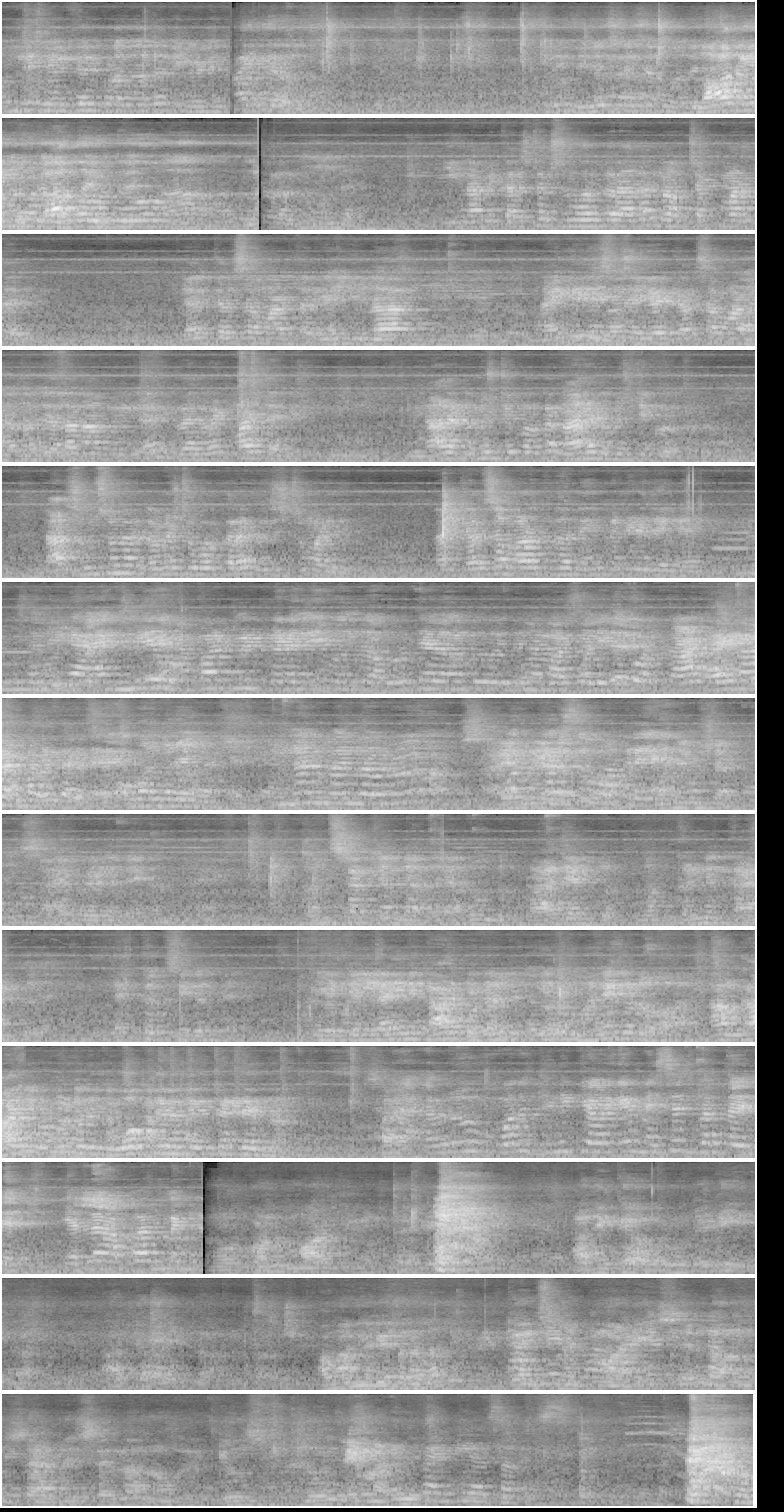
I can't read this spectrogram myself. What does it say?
only welfare ಕೊಡೋದಾದ್ರೆ ನೀವು ಹೇಳಿ. ರಿಜಿಸ್ಟ್ರೇಷನ್ ಲಾಗಿನ್ ಲಾಗೌಟ್ ಮುಂದೆ. ಈಗ ನಮಗೆ ಕನ್ಸ್ಟ್ರಕ್ಷನ್ ವರ್ಕರ್ ಆದ್ರೆ ನಾವು ಚೆಕ್ ಮಾಡ್ತಾ ಇದೀವಿ ಎಲ್ಲಿ ಕೆಲಸ ಮಾಡ್ತಾರೆ ಎಲ್ಲಿಲ್ಲ. ನೈಂಟಿ ಡೇಸ್ ಹೇಗೆ ಕೆಲಸ ಮಾಡ್ತಾರೆ ಅದೆಲ್ಲ ನಾವು ಈಗ ಇವ್ಯಾಲ್ಯೂಯೇಟ್ ಮಾಡ್ತಾ ಇದ್ದೀವಿ. ಈಗ ನಾಳೆ ಡೊಮೆಸ್ಟಿಕ್ ವರ್ಕರ್ ನಾನೇ ಡೊಮೆಸ್ಟಿಕ್ ವರ್ಕರ್ ನಾನು ಸುಮ್ ಸುಮ್ಮನೆ ಡೊಮೆಸ್ಟಿಕ್ ವರ್ಕರ್ ರಿಜಿಸ್ಟರ್ ಮಾಡಿದ್ದೀನಿ. ನಾನು ಕೆಲಸ ಮಾಡ್ತಿದ್ದ ಹೆಂಗೆ ಕಂಡಿಡಿದೆ ಹೆಂಗೆ? ಸರ್, ಈಗ ಆಕ್ಚುಲಿ ಅಪಾರ್ಟ್ಮೆಂಟ್ ಒಂದು ಅವ್ರದ್ದೇ ಆದ ಒಂದು ಇದನ್ನ ಮಾಡ್ಕೊಂಡಿದ್ದಾರೆ. ಇನ್ನೊಂದು ಬಂದವರು ವರ್ಕರ್ಸ್ ಹೋದ್ರೆ ಕನ್ಸ್ಟ್ರಕ್ಷನ್ ಆದ್ರೆ ಅದೊಂದು ಪ್ರಾಜೆಕ್ಟ್ ನಮ್ಮ ಕಣ್ಣಿಗೆ ಕಾಣ್ತದೆ. ಲೆಕ್ಕಕ್ಕೆ ಸಿಗುತ್ತೆ. ಕಾರ್ಡ್ ಕೊಟ್ಟರು ಇದು ಮನೆಗಳು ಆ ಕಾರ್ಡ್ ನೀವು ಹೋಗ್ತೇನೆ ಅಂತ ಕಂಡಿದ್ದೀನಿ ನಾನು ಅವರು ಒಂದು ದಿನಕ್ಕೆ ಅವರಿಗೆ ಮೆಸೇಜ್ ಬರ್ತಾ ಇದೆ. ಎಲ್ಲ ಅಪಾರ್ಟ್ಮೆಂಟ್ ನೋಡ್ಕೊಂಡು ಮಾಡ್ತೀವಿ ಅಂತ ಅದಕ್ಕೆ ಅವರು ರೆಡಿ ಇಲ್ಲ. ಆ ಥರ ಇಲ್ಲ? ರಿಟ್ರೆನ್ಸ್ಮೆಂಟ್ ಮಾಡಿ ಎಲ್ಲಾನು ಸ್ಯಾಲ್ರೀಸ್ ಎಲ್ಲಾನು reduce payment twenty years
